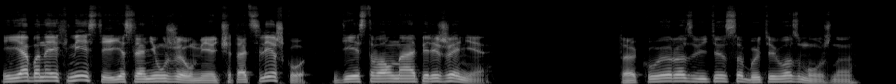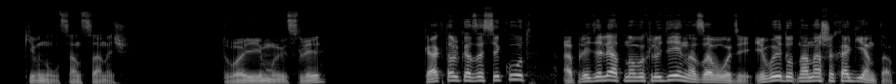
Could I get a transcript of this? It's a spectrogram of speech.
И я бы на их месте, если они уже умеют читать слежку, действовал на опережение». «Такое развитие событий возможно», — кивнул Сансаныч. «Твои мысли?» «Как только засекут, определят новых людей на заводе и выйдут на наших агентов.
